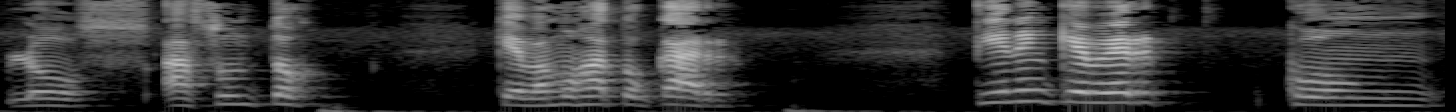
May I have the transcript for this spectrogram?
los asuntos que vamos a tocar tienen que ver con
